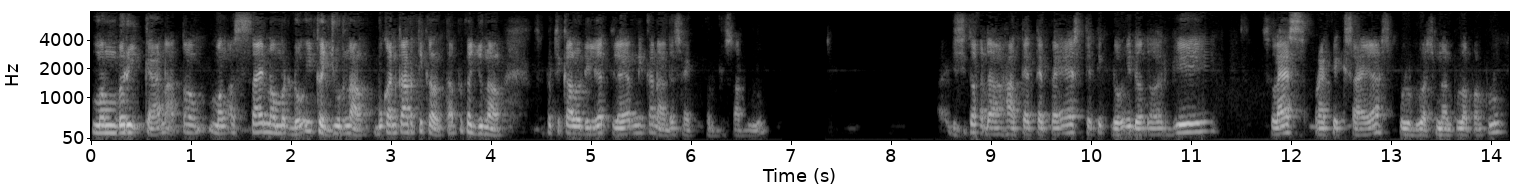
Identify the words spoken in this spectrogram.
memberikan atau mengassign nomor doi ke jurnal, bukan ke artikel, tapi ke jurnal. Seperti kalau dilihat di layar ini kan ada saya perbesar dulu. Di situ ada https doi.org slash prefix saya 102980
